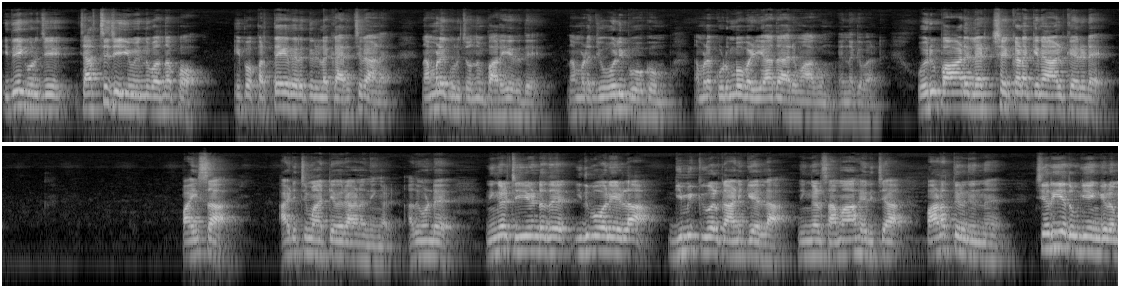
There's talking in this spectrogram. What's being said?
ഇതേക്കുറിച്ച് ചർച്ച ചെയ്യും എന്ന് വന്നപ്പോൾ ഇപ്പോൾ പ്രത്യേക തരത്തിലുള്ള കരച്ചിലാണ്. നമ്മളെക്കുറിച്ചൊന്നും പറയരുത്. നമ്മുടെ ജോലി പോകും നമ്മുടെ കുടുംബ വഴിയാധാരമാകും എന്നൊക്കെ പറഞ്ഞിട്ട്. ഒരുപാട് ലക്ഷക്കണക്കിന് ആൾക്കാരുടെ പൈസ അടിച്ചു മാറ്റിയവരാണ് നിങ്ങൾ. അതുകൊണ്ട് നിങ്ങൾ ചെയ്യേണ്ടത് ഇതുപോലെയുള്ള ഗിമിക്കുകൾ കാണിക്കുകയല്ല. നിങ്ങൾ സമാഹരിച്ച പണത്തിൽ നിന്ന് ചെറിയ തുകയെങ്കിലും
